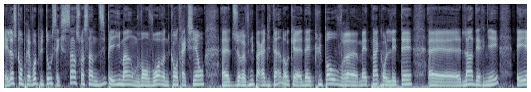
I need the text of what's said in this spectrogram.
Et là, ce qu'on prévoit plutôt, c'est que 170 pays membres vont voir une contraction euh, du revenu par habitant, donc euh, d'être plus pauvres euh, maintenant qu'on l'était l'an dernier. Et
